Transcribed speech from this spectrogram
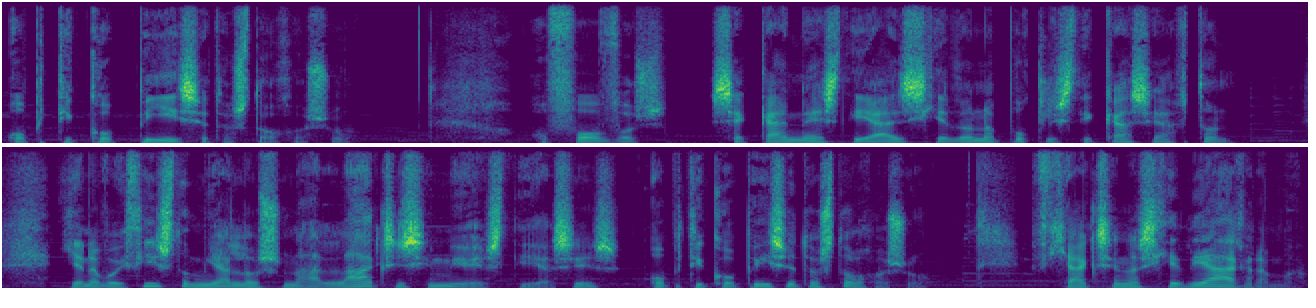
Οπτικοποίησε το στόχο σου. Ο φόβος σε κάνει να εστιάζει σχεδόν αποκλειστικά σε αυτόν. Για να βοηθήσει το μυαλό σου να αλλάξει σημείο εστίασης, οπτικοποίησε το στόχο σου. Φτιάξε ένα σχεδιάγραμμα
